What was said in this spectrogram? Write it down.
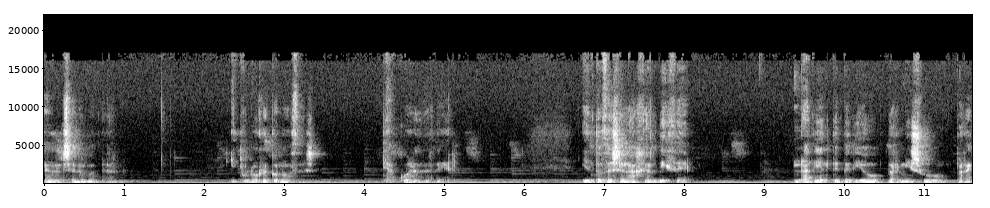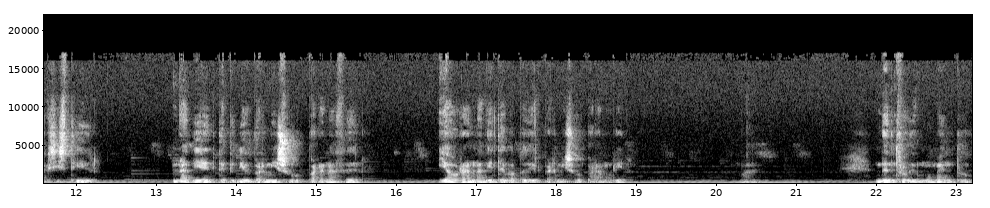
en el seno materno. Y tú lo reconoces, te acuerdas de él. Y entonces el ángel dice, nadie te pidió permiso para existir, nadie te pidió permiso para nacer y ahora nadie te va a pedir permiso para morir. Dentro de un momento,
